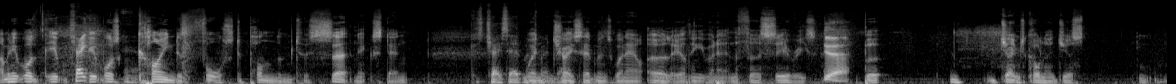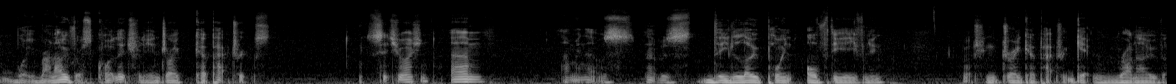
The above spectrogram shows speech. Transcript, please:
I mean, it was it, Chase- it was yeah. kind of forced upon them to a certain extent Because Chase Edmonds when went down. Chase Edmonds went out early. I think he went out in the first series, Yeah. but James Conner just well, he ran over us quite literally in Dre Kirkpatrick's situation. Um, I mean, that was that was the low point of the evening, watching Dre Kirkpatrick get run over.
